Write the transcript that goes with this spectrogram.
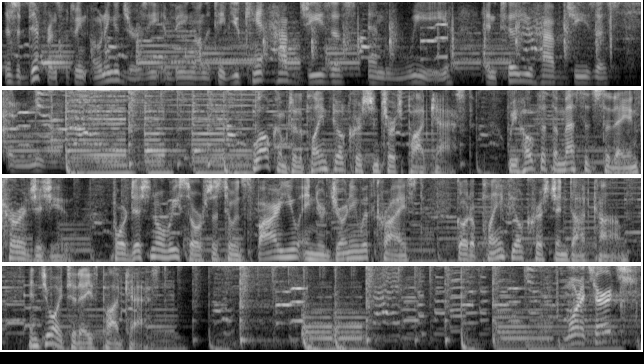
There's a difference between owning a jersey and being on the team. You can't have Jesus and we until you have Jesus and me. Welcome to the Plainfield Christian Church podcast. We hope that the message today encourages you. For additional resources to inspire you in your journey with Christ, go to plainfieldchristian.com. Enjoy today's podcast. Good morning, church.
